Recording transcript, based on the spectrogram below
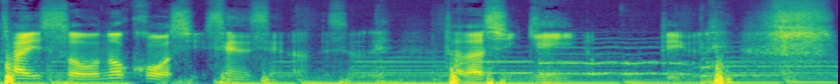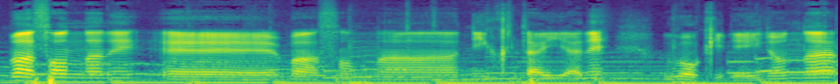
体操の講師、先生なんですよね。正しいゲイの。っていうね。まあそんなね、えー、まあそんな肉体やね、動きでいろんな、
